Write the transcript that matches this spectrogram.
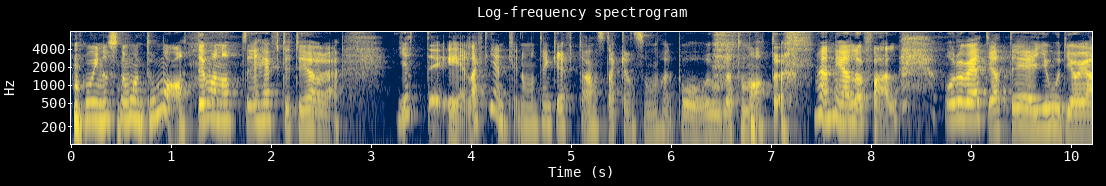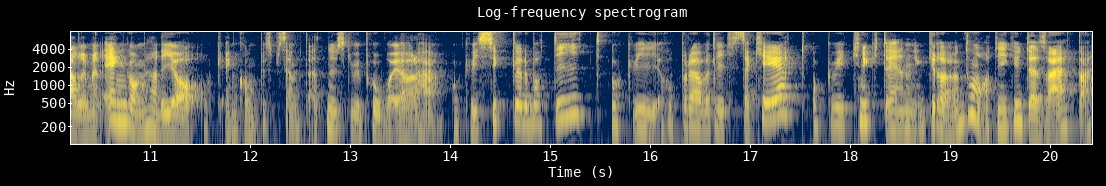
Gå in och sno en tomat, det var något eh, häftigt att göra. Jätteelakt egentligen om man tänker efter han stackaren som höll på att odla tomater. Men i alla fall. Och då vet jag att det gjorde jag ju aldrig, men en gång hade jag och en kompis bestämt att nu ska vi prova att göra det här. Och vi cyklade bort dit och vi hoppade över ett litet staket och vi knyckte en grön tomat, den gick ju inte ens att äta.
